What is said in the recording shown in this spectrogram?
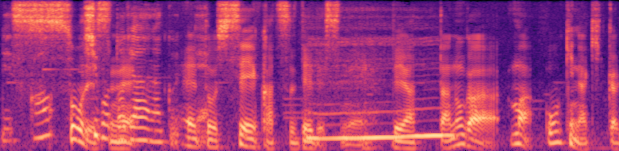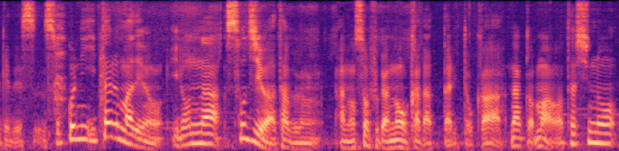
ですか？そうですね。仕事じゃなくて、えっと私生活でですね出会ったのがまあ大きなきっかけです。そこに至るまでのいろんな素地は多分あの祖父が農家だったりとかなんかまあ私の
